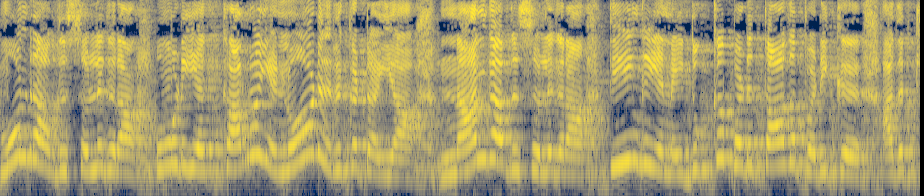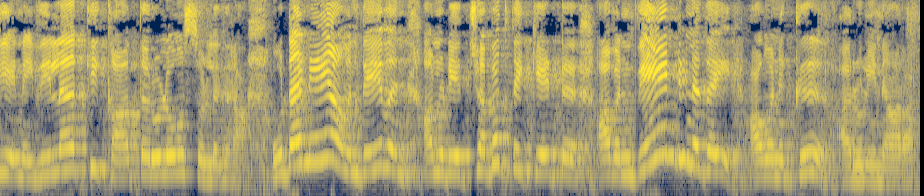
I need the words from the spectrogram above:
மூன்றாவது சொல்லுகிறான் உம்முடைய கரம் என்னோடு இருக்கட்டும் ஐயா. நான்காவது சொல்லுகிறான் தீங்கு என்னை துக்கப்படுத்தாத படிக்கு அதற்கு என்னை என்னை விலக்கி காத்தருளோ சொல்லுகிறான். உடனே அவன் தேவன் அவனுடைய ஜபத்தை கேட்டு அவன் வேண்டினதை அவனுக்கு அருளினாராம்.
